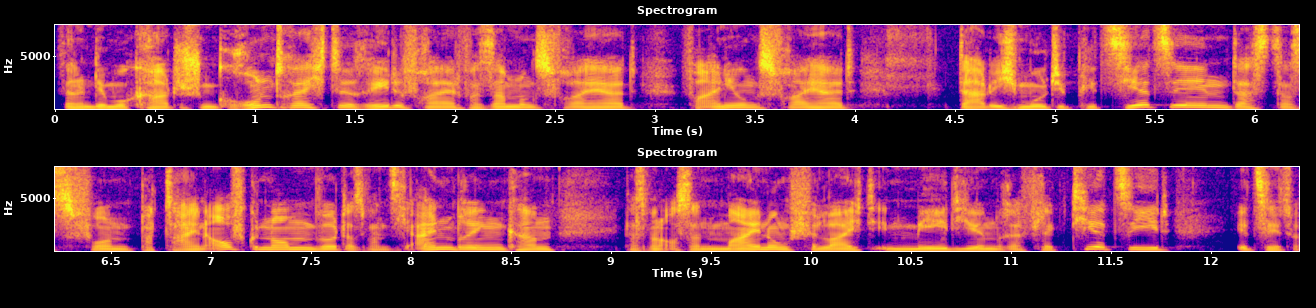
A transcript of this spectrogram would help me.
seine demokratischen Grundrechte, Redefreiheit, Versammlungsfreiheit, Vereinigungsfreiheit dadurch multipliziert sehen, dass das von Parteien aufgenommen wird, dass man sich einbringen kann, dass man auch seine Meinung vielleicht in Medien reflektiert sieht, etc.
